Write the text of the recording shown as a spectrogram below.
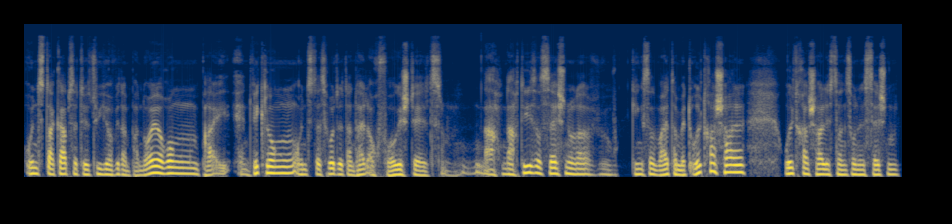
Und da gab es natürlich auch wieder ein paar Neuerungen, ein paar Entwicklungen und das wurde dann halt auch vorgestellt. Nach, nach dieser Session ging es dann weiter mit Ultraschall. Ultraschall ist dann so eine Session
